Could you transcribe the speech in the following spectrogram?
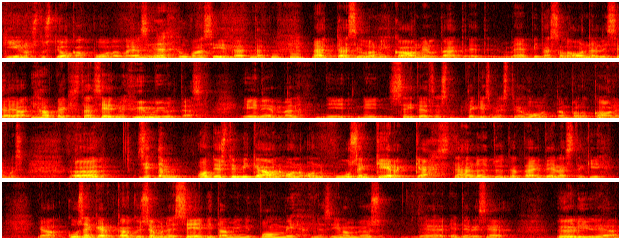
kiinnostusta joka puolella. Ja se johtuu vain siitä, että näyttää silloin niin kaunilta, että, että meidän pitäisi olla onnellisia ja ihan pelkästään se, että me hymyiltäisiin enemmän, niin, niin se itse asiassa tekisi meistä jo huomattavan paljon kauneimmaksi. Öö, sitten on tietysti mikä on, on, on kuusen kerkkä, sitähän löytyy täältä etelästäkin. Ja kuusen kerkkä on kyllä semmoinen C-vitamiinipommi ja siinä on myös ö, eterisiä öljyjä.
